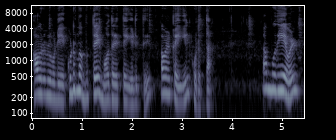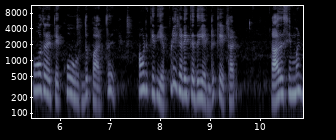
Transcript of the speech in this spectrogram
அவர்களுடைய குடும்ப முத்திரை மோதிரத்தை எடுத்து அவள் கையில் கொடுத்தான். அம்முதியவள் மோதிரத்தை கூர்ந்து பார்த்து அவனுக்கு இது எப்படி கிடைத்தது? என்று கேட்டாள். ராஜசிம்மன்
